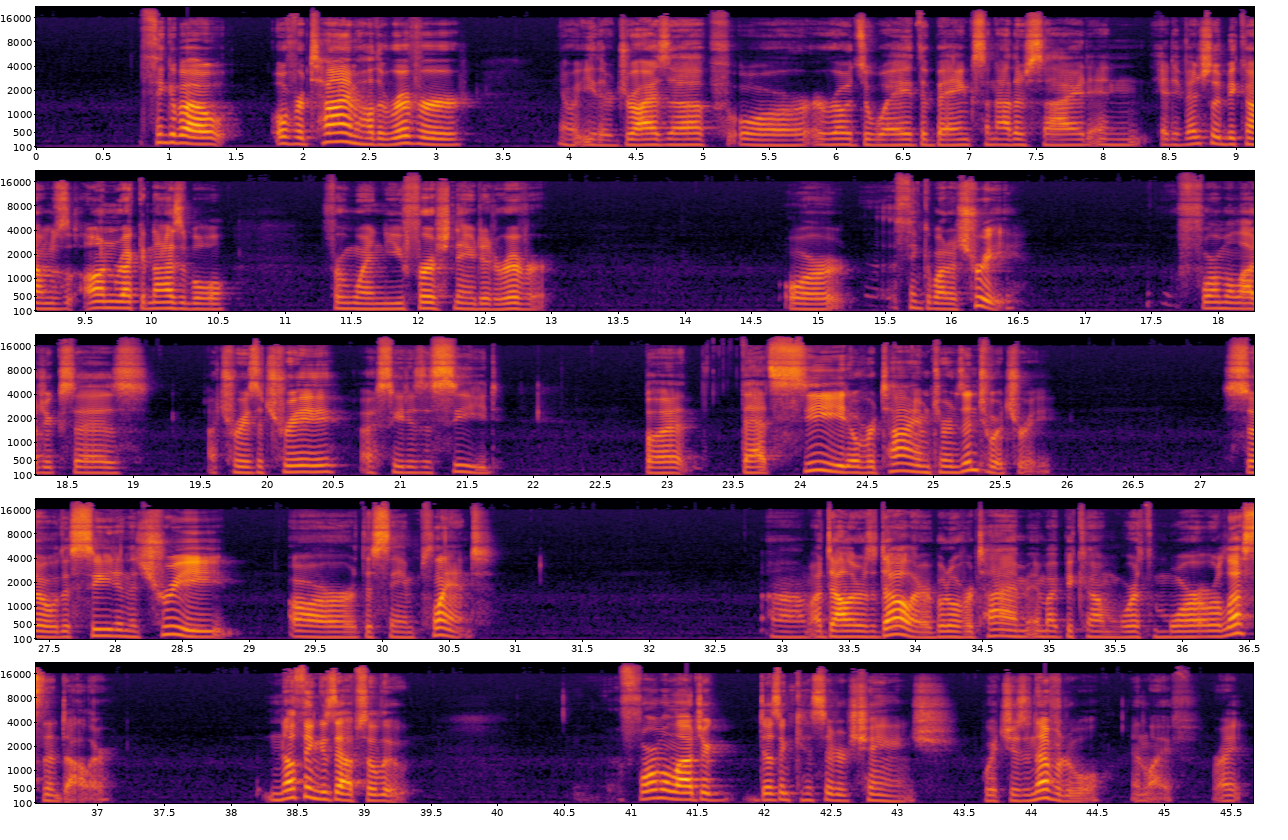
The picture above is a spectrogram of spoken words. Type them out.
think about over time how the river you know, either dries up or erodes away the banks on either side, and it eventually becomes unrecognizable from when you first named it a river. Or think about a tree. Formal logic says a tree is a tree, a seed is a seed, but that seed over time turns into a tree. So the seed and the tree are the same plant um, a dollar is a dollar, but over time it might become worth more or less than a dollar. Nothing is absolute. Formal logic doesn't consider change, which is inevitable in life, right?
